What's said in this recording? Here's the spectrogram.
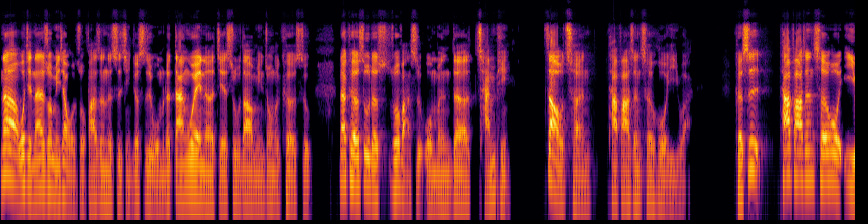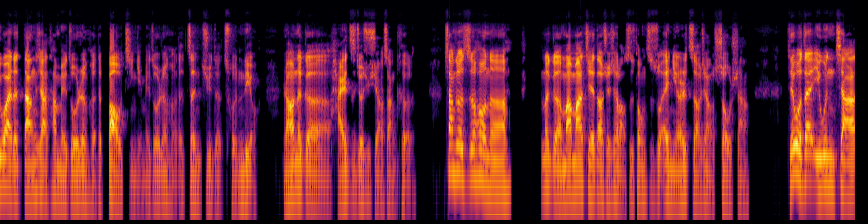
那我简单的说明一下我所发生的事情，就是我们的单位呢接触到民众的客诉，那客诉的说法是我们的产品造成他发生车祸意外，可是他发生车祸意外的当下，他没做任何的报警，也没做任何的证据的存留，然后那个孩子就去学校上课了。上课之后呢，那个妈妈接到学校老师通知说，哎，你儿子好像有受伤。结果在一问下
